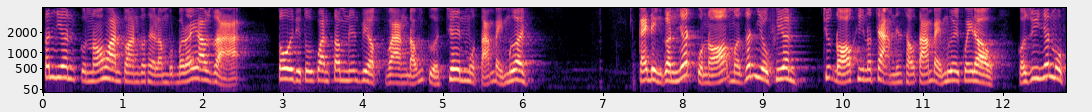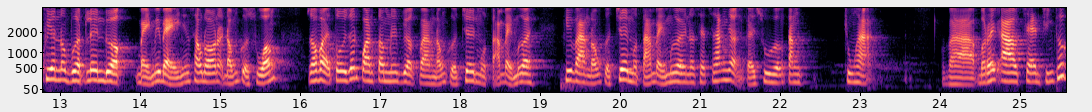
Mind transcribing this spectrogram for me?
tất nhiên nó hoàn toàn có thể là một breakout giả. Tôi thì tôi quan tâm đến việc vàng đóng cửa trên 1870 cái đỉnh gần nhất của nó mà rất nhiều phiên trước đó khi nó chạm đến 6870 quay đầu có duy nhất một phiên nó vượt lên được 77 nhưng sau đó lại đóng cửa xuống do vậy, tôi rất quan tâm đến việc vàng đóng cửa trên 1870 khi vàng đóng cửa trên 1870 nó sẽ xác nhận cái xu hướng tăng trung hạn và breakout trend chính thức.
